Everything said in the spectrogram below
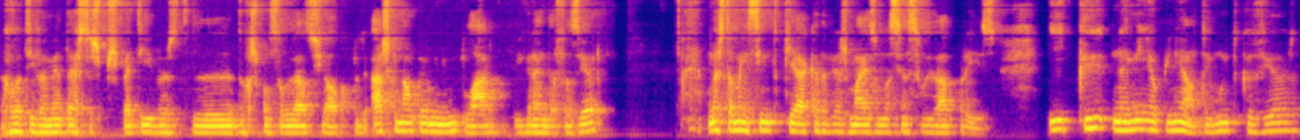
relativamente a estas perspectivas de, de responsabilidade social. Acho que não é um caminho muito largo e grande a fazer, mas também sinto que há cada vez mais uma sensibilidade para isso. E que, na minha opinião, tem muito que ver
